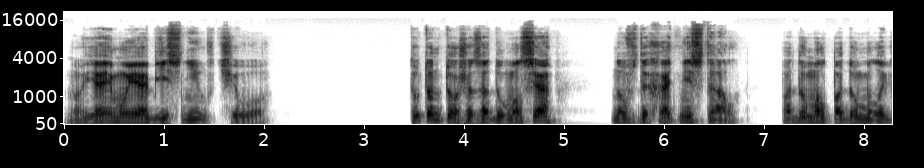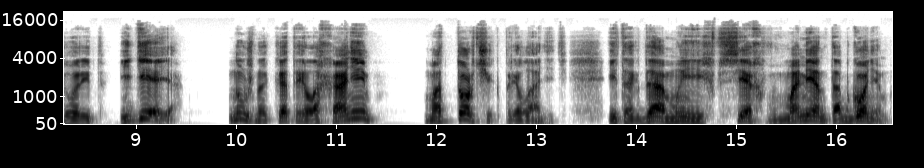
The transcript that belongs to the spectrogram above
Ну, я ему и объяснил, чего. Тут он тоже задумался, но вздыхать не стал. Подумал-подумал и говорит, «Идея!» Нужно к этой лохане моторчик приладить, и тогда мы их всех в момент обгоним.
